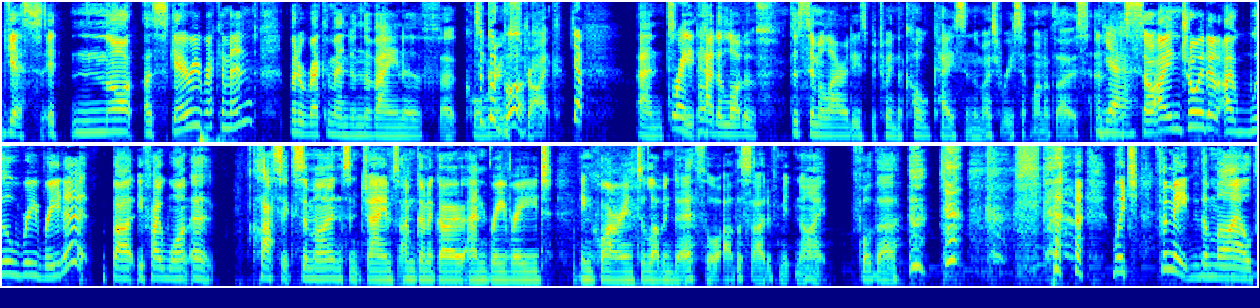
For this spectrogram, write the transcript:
yes, it not a scary recommend, but a recommend in the vein of uh, good book. Strike. Yep. And Great it book. had a lot of the similarities between the cold case and the most recent one of those. And Yeah. this. So I enjoyed it. I will reread it, but if I want a classic Simone St. James, I'm going to go and reread Inquiry into Love and Death or Other Side of Midnight for the. Which, for me, the mild.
